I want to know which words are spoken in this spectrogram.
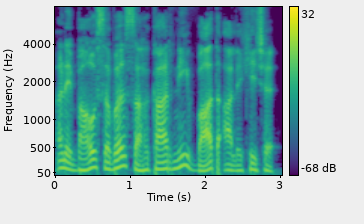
અને ભાવસભર સહકારની વાત આલેખી છે.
